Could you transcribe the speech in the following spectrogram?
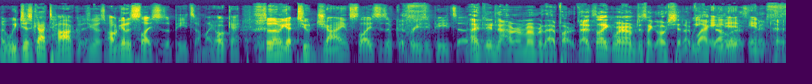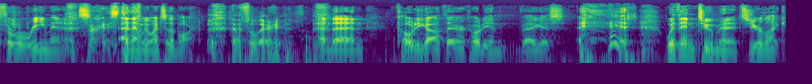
Like we just got tacos. He goes, I'll get a slices of pizza. I'm like, okay. So then we got two giant slices of caprese pizza. I do not remember that part. That's like where I'm just like, oh shit, I we blacked ate out it in night. Three minutes, nice. and then we went to the bar. That's hilarious. And then Cody got there. Cody in Vegas. Within two minutes, you're like,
